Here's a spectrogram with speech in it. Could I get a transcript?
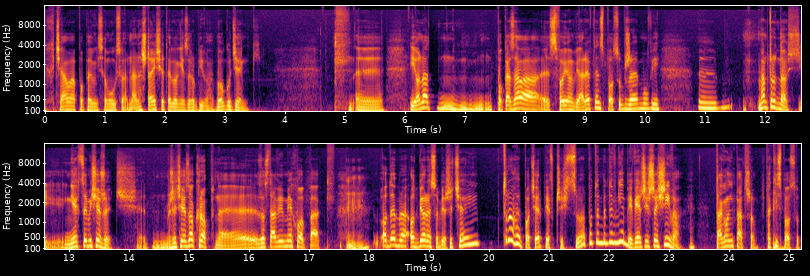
chciała popełnić samobójstwo. Na, na szczęście tego nie zrobiła. Bogu dzięki. E, I ona mm, pokazała swoją wiarę w ten sposób, że mówi: y, Mam trudności, nie chce mi się żyć. Życie jest okropne, zostawił mnie chłopak. Mhm. Odebra, odbiorę sobie życie i trochę pocierpię w czyśćcu, a potem będę w niebie, wiecznie szczęśliwa. Tak oni patrzą, w taki sposób.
